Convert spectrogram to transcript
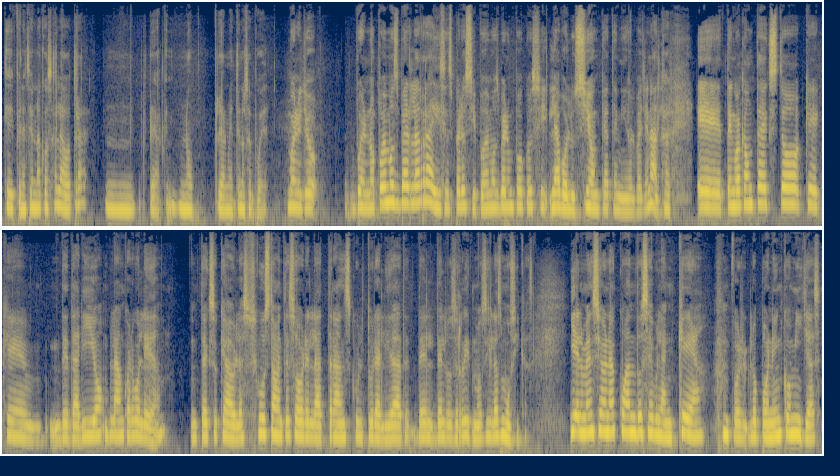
que diferencian una cosa a la otra, real, no, realmente no se puede. Bueno, yo bueno, no podemos ver las raíces, pero sí podemos ver un poco sí, la evolución que ha tenido el vallenato. Claro. Eh, tengo acá un texto que, que, de Darío Blanco Arboleda, un texto que habla justamente sobre la transculturalidad de, de los ritmos y las músicas. Y él menciona cuando se blanquea, por, lo pone en comillas,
